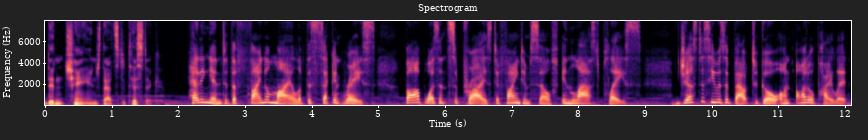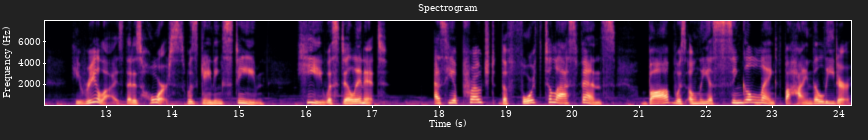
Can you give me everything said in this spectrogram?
didn't change that statistic. Heading into the final mile of the second race, Bob wasn't surprised to find himself in last place. Just as he was about to go on autopilot, he realized that his horse was gaining steam. He was still in it. As he approached the fourth to last fence, Bob was only a single length behind the leader.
